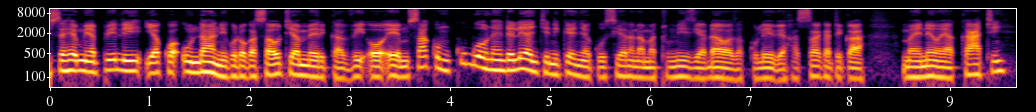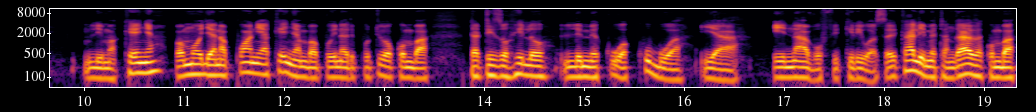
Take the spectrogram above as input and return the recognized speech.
Ni sehemu ya pili ya Kwa Undani kutoka Sauti Amerika, VOA. Msako mkubwa unaendelea nchini Kenya kuhusiana na matumizi ya dawa za kulevya, hasa katika maeneo ya kati, mlima Kenya pamoja na pwani ya Kenya, ambapo inaripotiwa kwamba tatizo hilo limekuwa kubwa ya inavyofikiriwa. Serikali imetangaza kwamba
